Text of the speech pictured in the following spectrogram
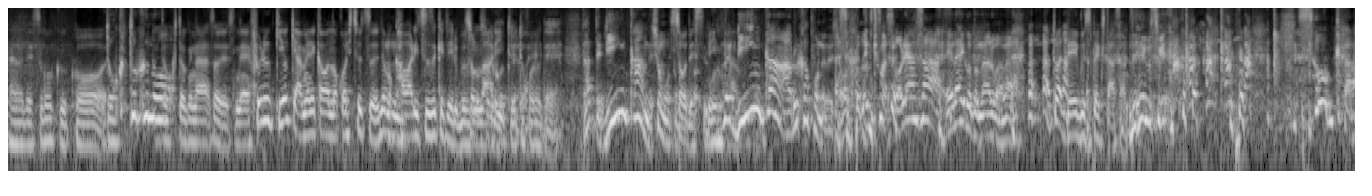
なのですごくこう独特の独特なそうですね。古き良きアメリカを残しつつでも変わり続けている部分もありというところで、だってリンカーンでしょもそうですリンカーン。リンカーンアルカポネでしょ？でも そりゃさえらいことになるわな。あとはデーブ・スペクターさん。デーブ・スペそうか。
